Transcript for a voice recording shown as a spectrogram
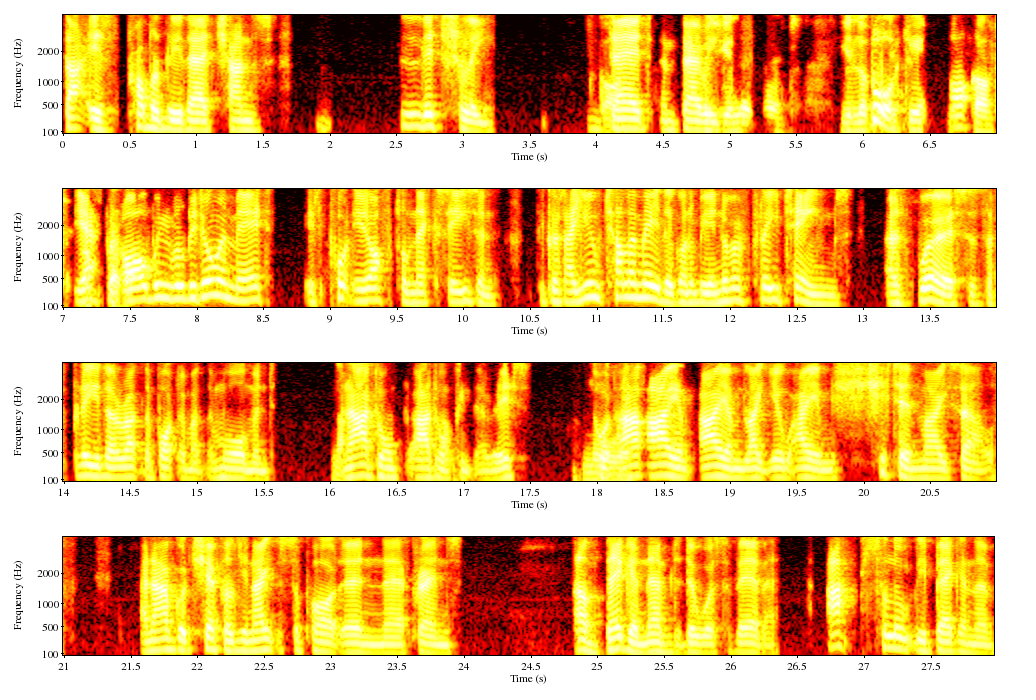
that is probably their chance, literally Gone. dead and buried. You look at you look But, at the game got. yeah, but all we will be doing, mate, is putting it off till next season. Because are you telling me there are going to be another three teams as worse as the three that are at the bottom at the moment? No. And I don't, I don't think there is. no but. I, I am, I am like you. I am shitting myself, and I've got Sheffield United supporting uh, friends. I'm begging them to do us a favour. Absolutely begging them.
